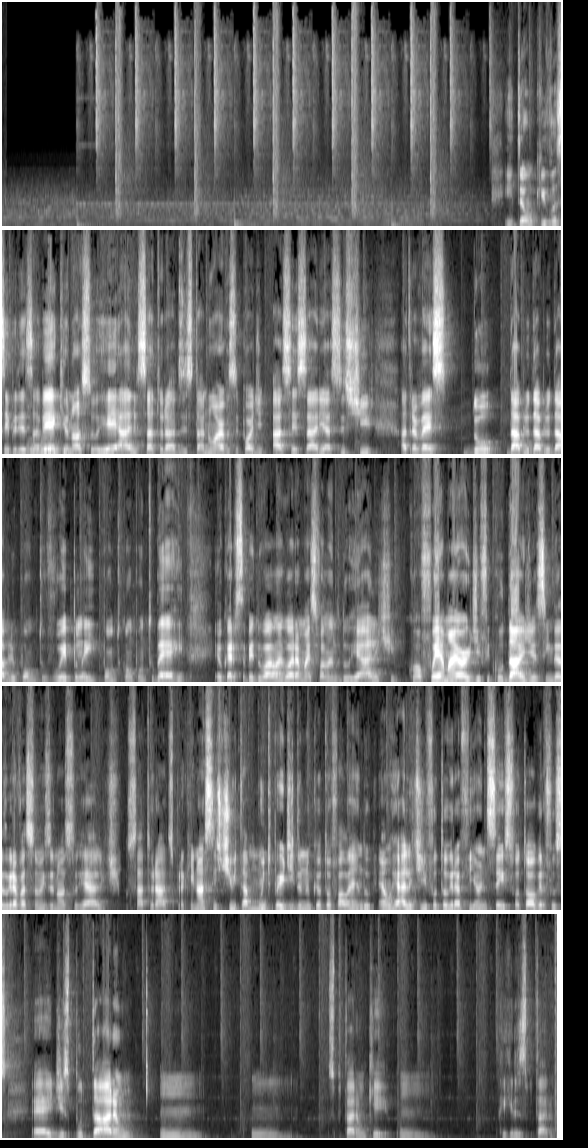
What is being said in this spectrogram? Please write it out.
Então, o que você precisa saber é que o nosso Reality Saturados está no ar. Você pode acessar e assistir através do www.voeplay.com.br. Eu quero saber do Alan agora, mais falando do reality. Qual foi a maior dificuldade, assim, das gravações do nosso reality? Os Saturados. Pra quem não assistiu e tá muito perdido no que eu tô falando, é um reality de fotografia onde seis fotógrafos é, disputaram um... um... Disputaram o quê? Um... O que, que eles disputaram?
